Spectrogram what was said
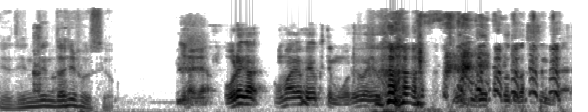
いや、全然大丈夫ですよ。いやいや、俺が、お前は良くても俺は良くても、全然仕事が進んでない。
